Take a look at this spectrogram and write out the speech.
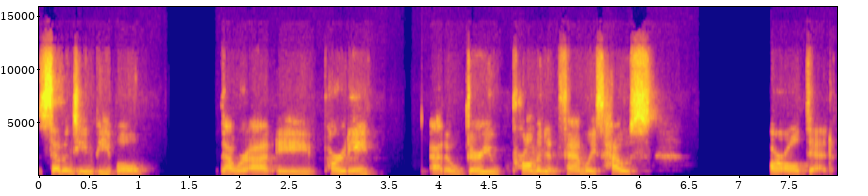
17 people that were at a party at a very prominent family's house are all dead.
